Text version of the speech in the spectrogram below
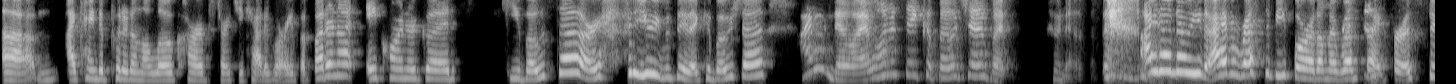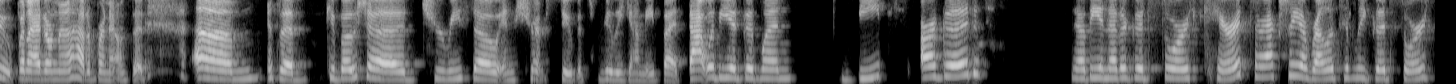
Um, i kind of put it on the low carb starchy category but butternut acorn are good kibosa or how do you even say that kibosha i don't know i want to say kabocha but who knows? I don't know either. I have a recipe for it on my website for a soup, and I don't know how to pronounce it. Um, it's a kibosha chorizo and shrimp soup. It's really yummy, but that would be a good one. Beets are good. That'll be another good source. Carrots are actually a relatively good source,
